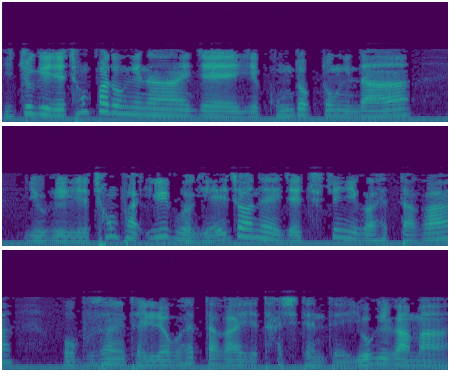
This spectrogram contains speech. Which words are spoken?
이쪽이 이제 청파동이나 이제 이제 공덕동이나 여기 이제 청파 1구역 예전에 이제 추진이가 했다가 뭐 무산이 되려고 했다가 이제 다시 된대. 여기가 아마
